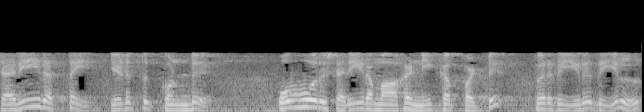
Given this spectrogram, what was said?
ஷரீரத்தை எடுத்துக்கொண்டு ஒவ்வொரு ஷரீரமாக நீக்கப்பட்டு பிறகு இறுதியில்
